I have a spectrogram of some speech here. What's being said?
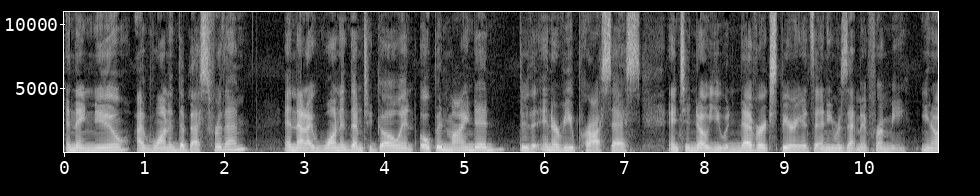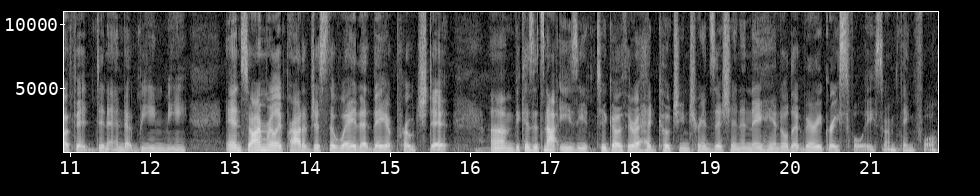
and they knew I wanted the best for them and that I wanted them to go in open-minded through the interview process and to know you would never experience any resentment from me, you know, if it didn't end up being me. And so I'm really proud of just the way that they approached it um, because it's not easy to go through a head coaching transition and they handled it very gracefully. So I'm thankful.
